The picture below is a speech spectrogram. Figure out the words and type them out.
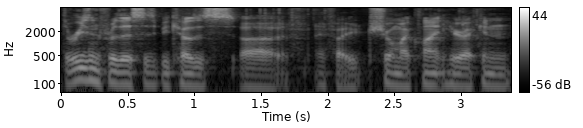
The reason for this is because uh, if I show my client here, I can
